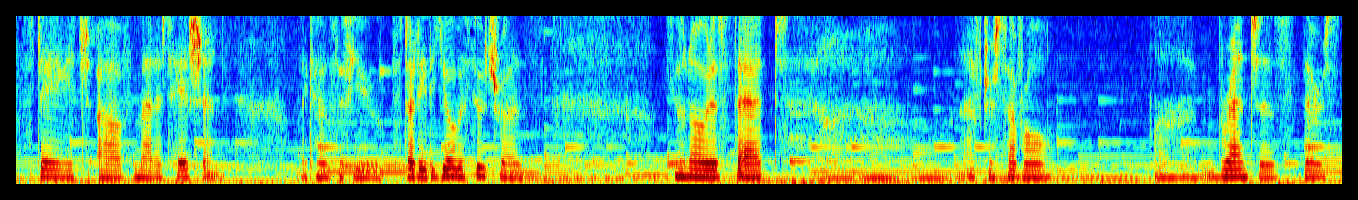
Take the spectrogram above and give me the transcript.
stage of meditation because if you study the Yoga Sutras, you'll notice that after several uh, branches, there's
